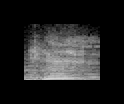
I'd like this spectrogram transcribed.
嗯。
